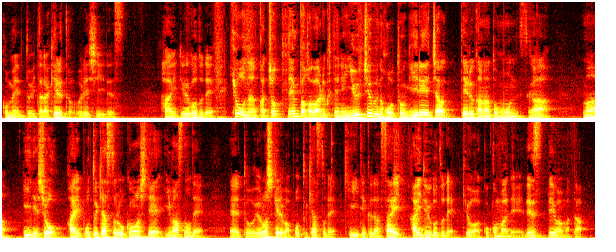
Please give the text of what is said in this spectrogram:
コメントいただけると嬉しいです。はい。ということで、今日なんかちょっと電波が悪くてね、YouTube の方途切れちゃってるかなと思うんですが、まあ、いいでしょう。はい。ポッドキャスト録音していますので、えっ、ー、と、よろしければ、ポッドキャストで聞いてください。はい。ということで、今日はここまでです。ではまた。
